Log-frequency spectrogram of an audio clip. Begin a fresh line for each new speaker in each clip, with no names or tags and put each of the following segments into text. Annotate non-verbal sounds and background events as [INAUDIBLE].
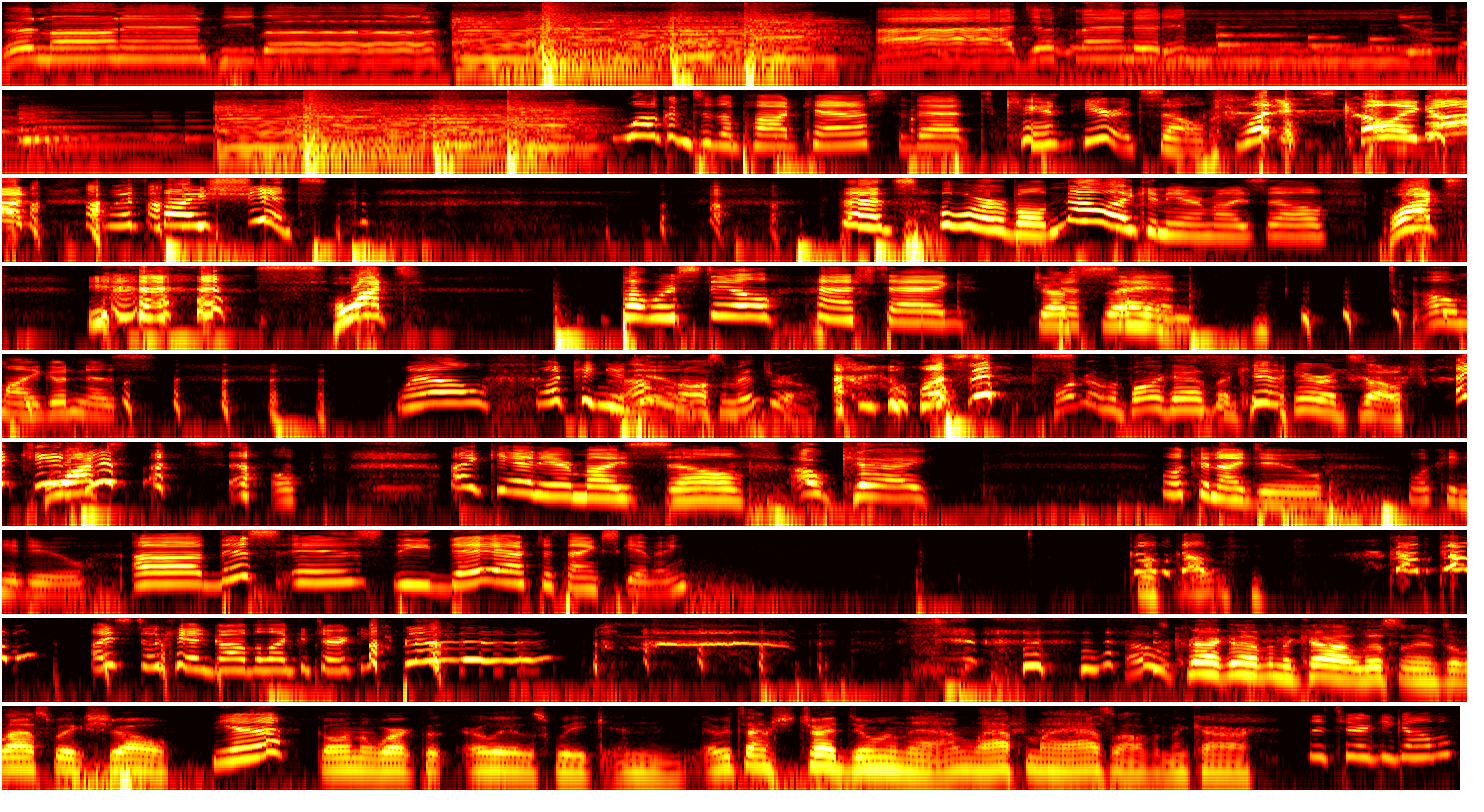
Good morning, people. I just landed in your town.
Welcome to the podcast that can't hear itself. What is going on with my shit? That's horrible. Now I can hear myself.
What?
Yes.
What?
But we're still hashtag
Just,
just
saying.
saying. Oh my goodness. Well, what can you
That was an awesome intro. [LAUGHS]
Was it?
Welcome to the podcast I can't hear itself. [LAUGHS]
I can't
What?
hear myself. I can't hear myself.
Okay.
What can I do? What can you do? Uh, this is the day after Thanksgiving. Gobble gobble, [LAUGHS] gobble gobble. I still can't gobble like a turkey. [LAUGHS]
I was cracking up in the car listening to last week's show,
yeah,
going to work th- earlier this week, and every time she tried doing that, I'm laughing my ass off in the car.
the turkey gobble.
